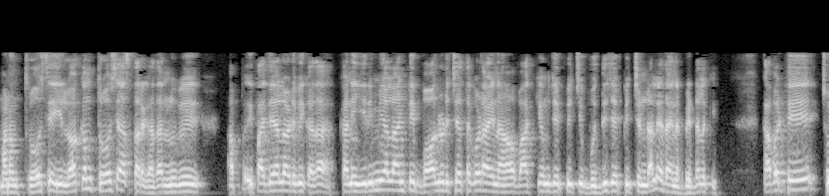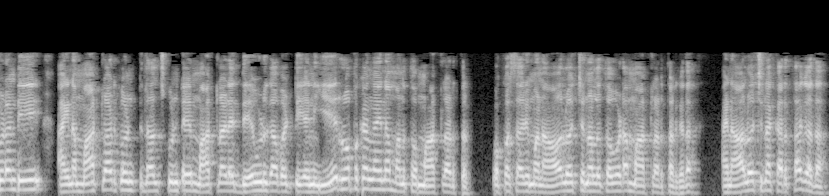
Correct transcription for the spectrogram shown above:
మనం త్రోసే ఈ లోకం త్రోసేస్తారు కదా. నువ్వు పదేళ్ళు అడివి కదా. కానీ ఇరిమియా లాంటి బాలుడి చేత కూడా ఆయన వాక్యం చెప్పించి బుద్ధి చెప్పించిండా లేదా ఆయన బిడ్డలకి? కాబట్టి చూడండి ఆయన మాట్లాడుకుంటూ దలుచుకుంటే మాట్లాడే దేవుడు కాబట్టి ఆయన ఏ రూపకంగా అయినా మనతో మాట్లాడతాడు. ఒక్కోసారి మన ఆలోచనలతో కూడా మాట్లాడతాడు కదా. ఆయన ఆలోచన కర్త కదా.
